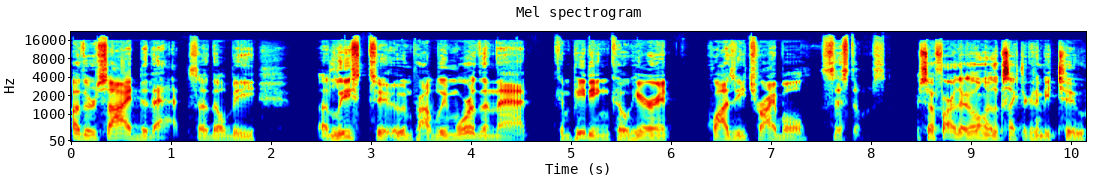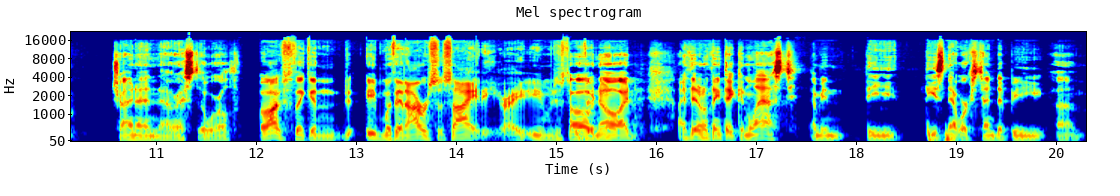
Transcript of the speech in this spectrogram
other side to that. So there'll be at least two, and probably more than that, competing coherent quasi tribal systems. So far, there only looks like there are going to be two China and the rest of the world. Well, I was thinking even within our society, right? Even just oh no, I I don't think they can last. I mean, the these networks tend to be um,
